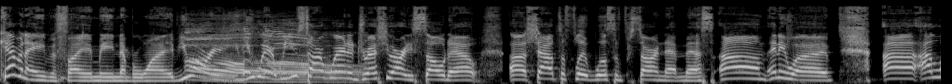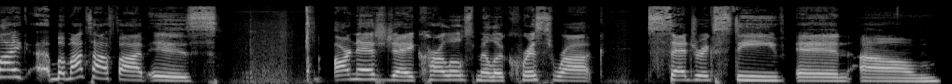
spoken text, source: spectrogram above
Kevin ain't even funny to me. Number one, if you already if you wear when you start wearing a dress, you already sold out. Uh, shout out to Flip Wilson for starting that mess. Um. Anyway, uh, I like, but my top five is Arnez J, Carlos Miller, Chris Rock, Cedric, Steve, and um.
